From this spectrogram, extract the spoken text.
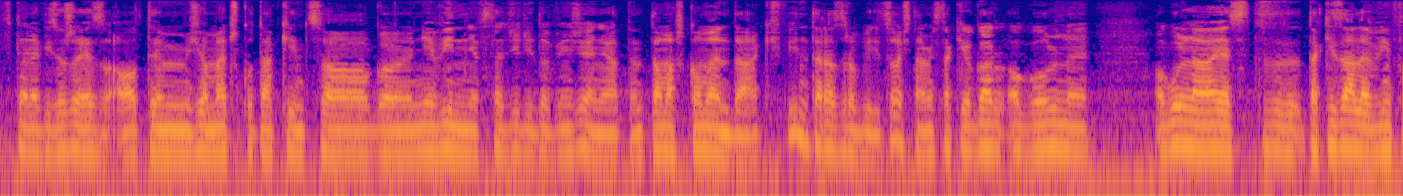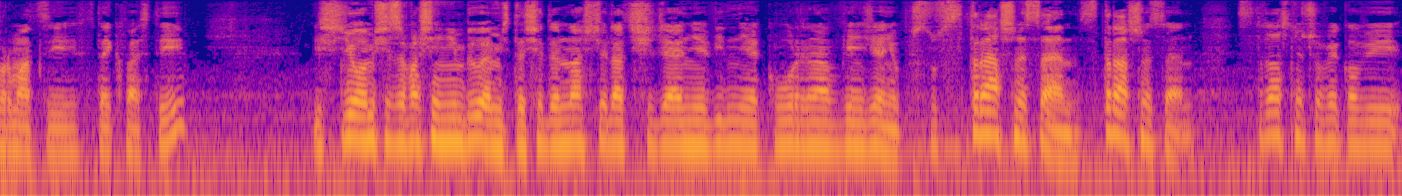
w telewizorze jest o tym ziomeczku takim, co go niewinnie wsadzili do więzienia, ten Tomasz Komenda. Jakiś film teraz zrobili, coś tam, jest taki ogólny, ogólna jest taki zalew informacji w tej kwestii. I śniło mi się, że właśnie nim byłem i te 17 lat siedziałem niewinnie, kurna, w więzieniu. Po prostu straszny sen, straszny sen. Strasznie człowiekowi,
